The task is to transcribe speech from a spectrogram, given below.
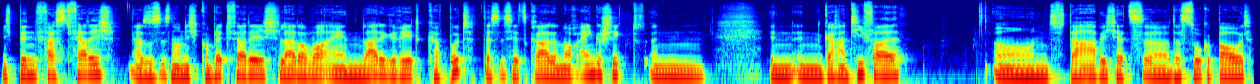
ich bin fast fertig. Also es ist noch nicht komplett fertig. Leider war ein Ladegerät kaputt. Das ist jetzt gerade noch eingeschickt in, in, in Garantiefall. Und da habe ich jetzt äh, das so gebaut.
